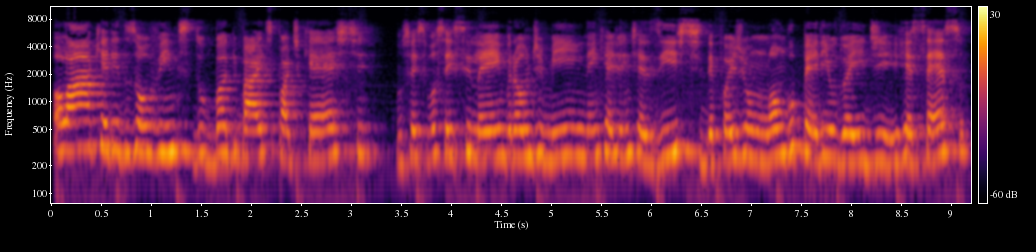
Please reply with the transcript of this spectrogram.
Olá, queridos ouvintes do Bug Bites Podcast. Não sei se vocês se lembram de mim, nem que a gente existe depois de um longo período aí de recesso.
